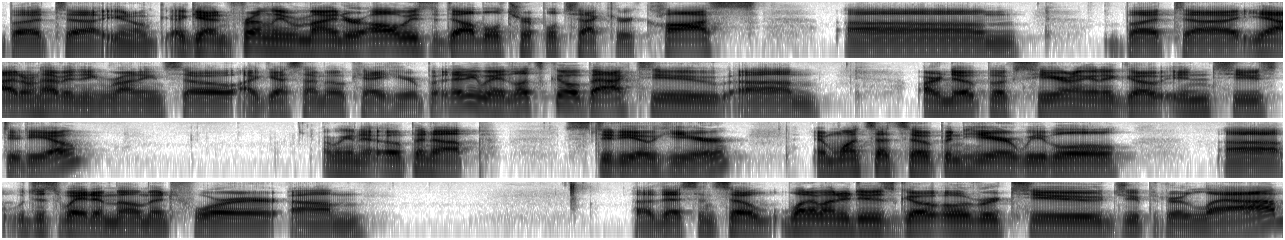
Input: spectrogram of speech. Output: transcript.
but uh, you know, again, friendly reminder: always to double, triple check your costs. Um, but uh, yeah, I don't have anything running, so I guess I'm okay here. But anyway, let's go back to um, our notebooks here. I'm going to go into Studio, and we're going to open up Studio here. And once that's open here, we will uh, we'll just wait a moment for um, uh, this. And so what I want to do is go over to Jupyter Lab.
